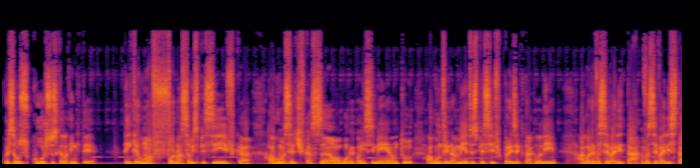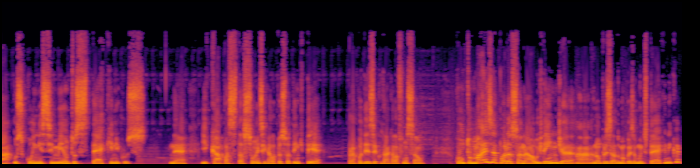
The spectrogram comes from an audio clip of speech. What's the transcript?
Quais são os cursos que ela tem que ter? Tem que ter alguma formação específica, alguma certificação, algum reconhecimento, algum treinamento específico para executar aquilo ali. Agora você vai listar, você vai listar os conhecimentos técnicos, né? E capacitações que aquela pessoa tem que ter para poder executar aquela função. Quanto mais operacional tende a, a, não precisar de uma coisa muito técnica,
